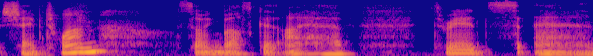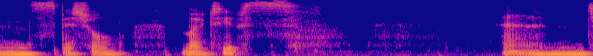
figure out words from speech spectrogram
shaped one sewing basket, I have threads and special motifs. And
